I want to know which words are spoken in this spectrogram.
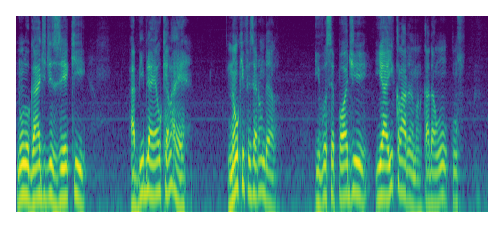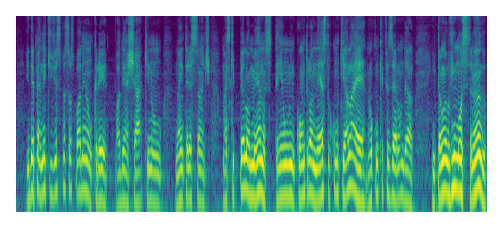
num lugar de dizer que a Bíblia é o que ela é, não o que fizeram dela. E você pode. E aí, claro, né, mano, cada um com. Independente disso, as pessoas podem não crer, podem achar que não, não é interessante, mas que pelo menos tenham um encontro honesto com o que ela é, não com o que fizeram dela. Então eu vim mostrando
